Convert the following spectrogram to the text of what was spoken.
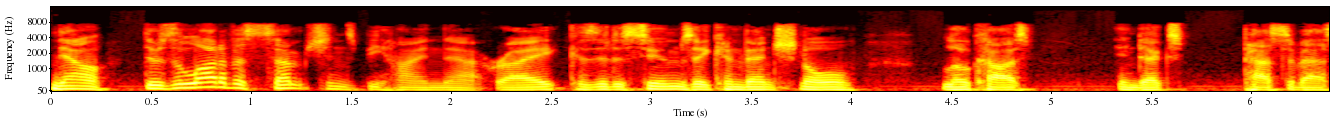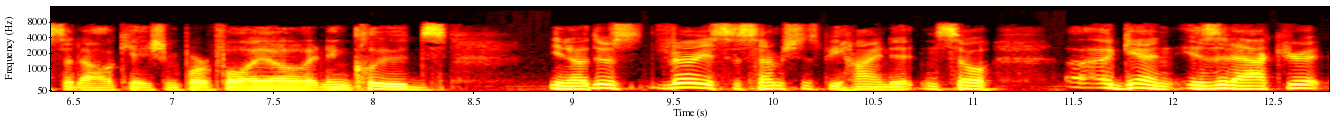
Now, there's a lot of assumptions behind that, right? Because it assumes a conventional low cost index passive asset allocation portfolio. It includes you know, there's various assumptions behind it. And so, uh, again, is it accurate?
